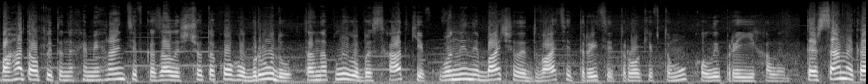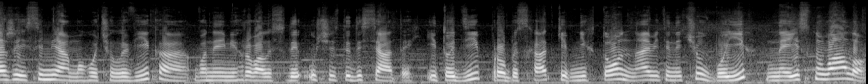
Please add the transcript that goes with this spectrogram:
Багато опитаних емігрантів казали, що такого бруду та напливу безхатків вони не бачили 20-30 років тому, коли приїхали. Те ж саме каже і сім'я мого чоловіка. Вони емігрували сюди у 60-х, і тоді про безхатків ніхто навіть і не чув, бо їх не існувало.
